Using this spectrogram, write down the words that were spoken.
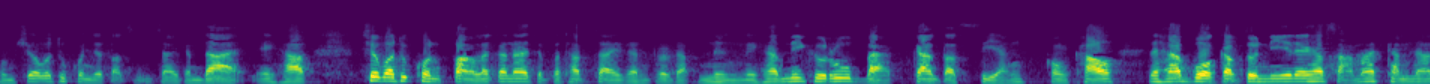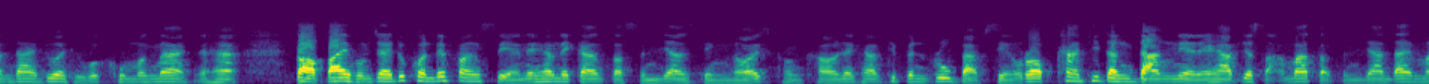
ผมเชื่อว่าทุกคนจะตัดสินใจกันได้นะครับ เชื่อว่าทุกคนฟังแล้วก็น่าจะประทับใจกันระดับหนึ่งนะครับ นี่คือรูปแบบการตัดเสียงของเขานะครับบวกกับตัวนี้นะครับ สามารถกันน้ำได้ด้วยถือว่าคุ้มมากๆนะฮะต่อไปผมจะให้ทุกคนได้ฟังเสียงนะครับ ในการตัดสัญญาณเสียง noise ของเขานะครับ ที่เป็นรูปแบบเสียงรอบข้างที่ดังๆเนี่ยนะครับ จะสามารถตัดสัญญาณได้ไหม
